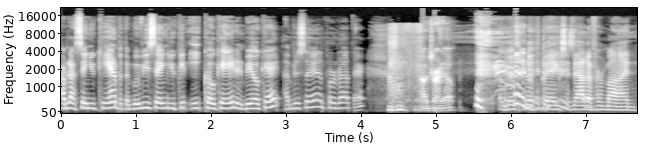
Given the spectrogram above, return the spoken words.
I'm not saying you can, but the movie's saying you could eat cocaine and be okay. I'm just saying, I'm putting it out there. I'll try it out. Elizabeth Banks is out of her mind.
